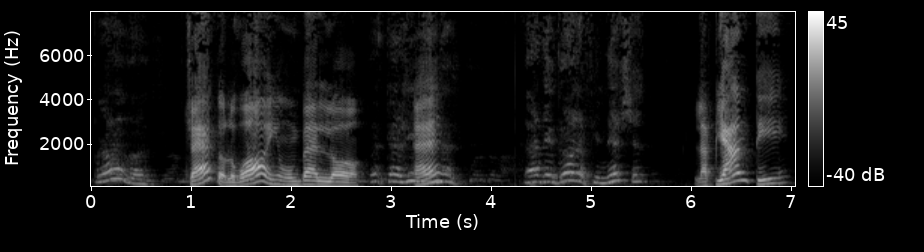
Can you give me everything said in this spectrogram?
Prova. Certo, lo vuoi? Un bello... Eh? La pianti?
